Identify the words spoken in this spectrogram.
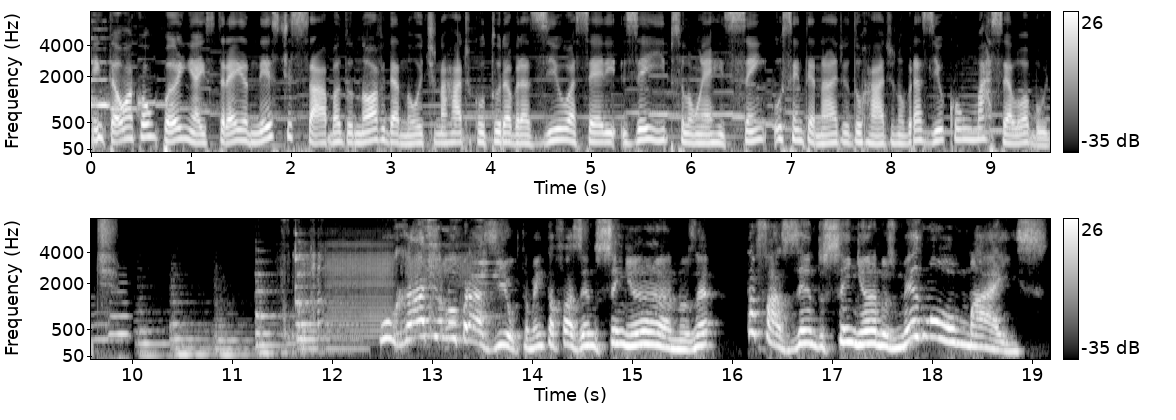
Então acompanhe a estreia neste sábado, nove da noite, na Rádio Cultura Brasil, a série ZYR100, o centenário do rádio no Brasil, com Marcelo Abud. O rádio no Brasil também está fazendo 100 anos, né? Está fazendo 100 anos mesmo ou mais?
